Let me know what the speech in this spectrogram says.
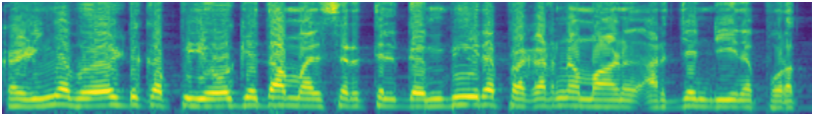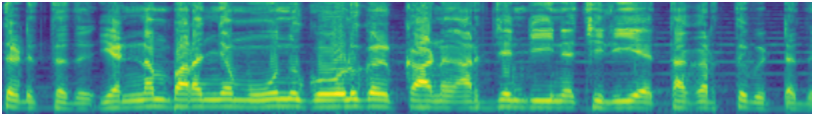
കഴിഞ്ഞ വേൾഡ് കപ്പ് യോഗ്യതാ മത്സരത്തിൽ ഗംഭീര പ്രകടനമാണ് അർജന്റീന പുറത്തെടുത്തത്. എണ്ണം പറഞ്ഞ മൂന്ന് ഗോളുകൾക്കാണ് അർജന്റീന ചിലിയെ തകർത്തുവിട്ടത്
